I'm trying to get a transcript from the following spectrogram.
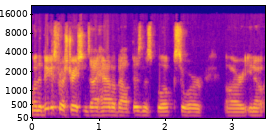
one of the biggest frustrations I have about business books or or you know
